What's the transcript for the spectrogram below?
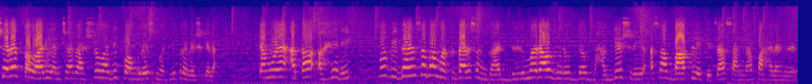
शरद पवार यांच्या राष्ट्रवादी काँग्रेसमध्ये प्रवेश केला. त्यामुळे आता अहेरी व विधानसभा मतदारसंघात धर्मराव विरुद्ध भाग्यश्री असा बापलेकीचा सामना पाहायला मिळेल.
